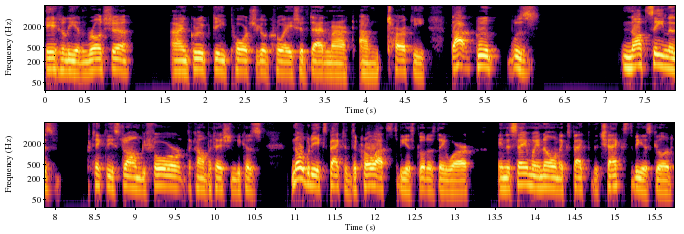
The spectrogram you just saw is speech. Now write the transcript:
Italy and Russia, and Group D, Portugal, Croatia, Denmark, and Turkey. That group was not seen as particularly strong before the competition because nobody expected the Croats to be as good as they were. In the same way, no one expected the Czechs to be as good.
